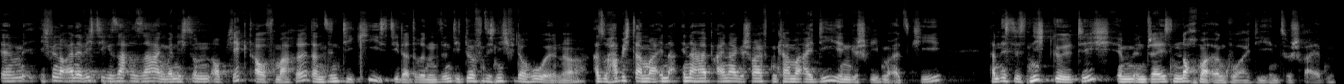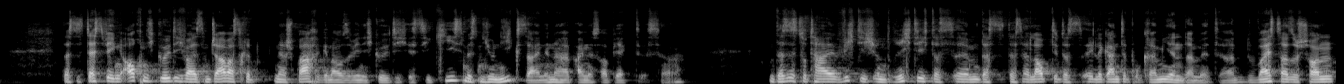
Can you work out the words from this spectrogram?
Ähm, ich will noch eine wichtige Sache sagen. Wenn ich so ein Objekt aufmache, dann sind die Keys, die da drin sind, die dürfen sich nicht wiederholen. Ja? Also habe ich da mal in, innerhalb einer geschweiften Klammer ID hingeschrieben als Key, dann ist es nicht gültig, im, im JSON nochmal irgendwo ID hinzuschreiben. Das ist deswegen auch nicht gültig, weil es im JavaScript in der Sprache genauso wenig gültig ist. Die Keys müssen unique sein innerhalb eines Objektes. Ja. Und das ist total wichtig und richtig, dass, ähm, das, das erlaubt dir das elegante Programmieren damit. Ja. Du weißt also schon,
